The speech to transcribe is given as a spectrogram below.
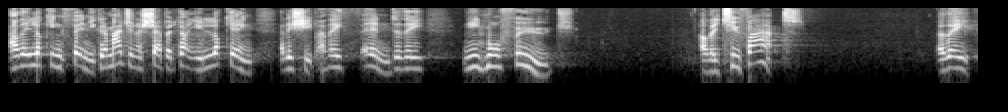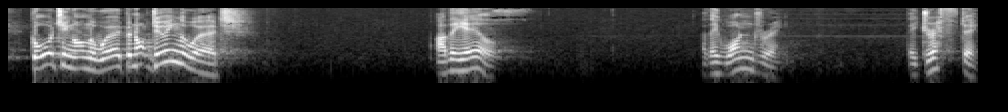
Are they looking thin? You can imagine a shepherd, can't you, looking at his sheep. Are they thin? Do they need more food? Are they too fat? Are they gorging on the word but not doing the word? Are they ill? Are they wandering? Are they drifting?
